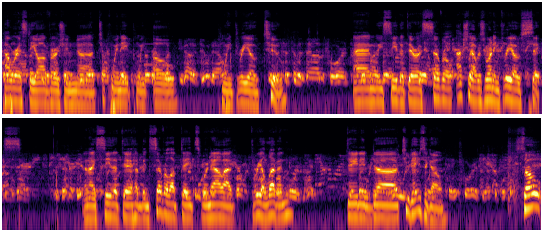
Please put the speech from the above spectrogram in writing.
Power SDR version uh, 2.8.0.302 and we see that there are several actually I was running 306 and I see that there have been several updates. We're now at 311 dated uh, two days ago so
